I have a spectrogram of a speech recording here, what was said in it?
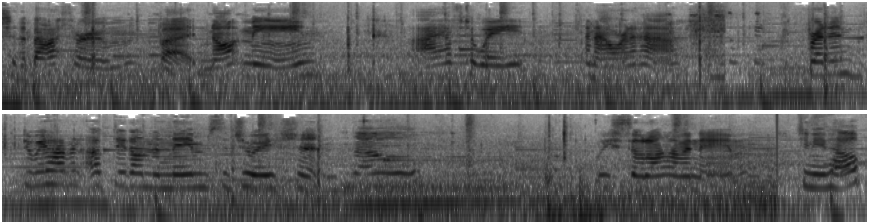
to the bathroom, but not me. I have to wait an hour and a half. Brennan, do we have an update on the name situation? No. We still don't have a name. Do you need help?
